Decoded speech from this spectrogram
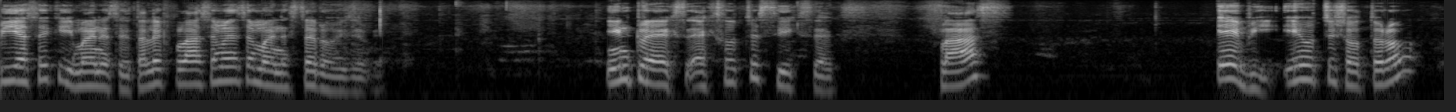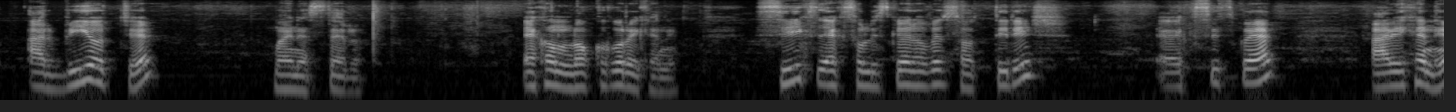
বি আছে কি? মাইনাসে। তাহলে প্লাসে মাইনাসে মাইনাস তেরো হয়ে যাবে। ইন্টু এক্স এক্স হচ্ছে six x plus a b. A হচ্ছে সতেরো আর বি হচ্ছে মাইনাস তেরো। এখন লক্ষ্য করো এখানে। সিক্স এক্স হোল স্কোয়ার হবে ছত্রিশ এক্স স্কোয়ার আর এখানে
